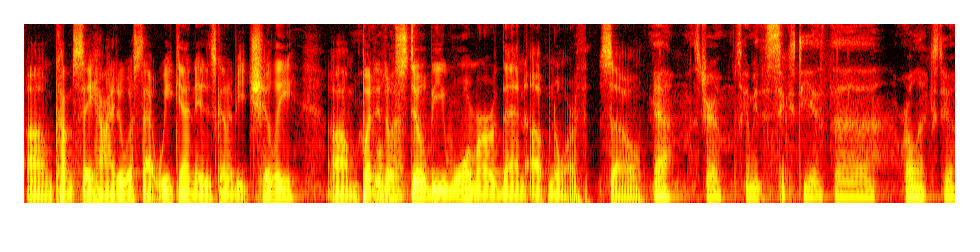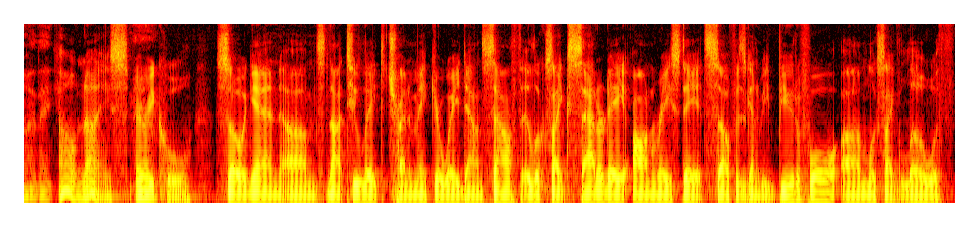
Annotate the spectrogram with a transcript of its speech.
Um, come say hi to us that weekend. It is going to be chilly, um, but it'll still be warmer than up north. So Yeah, that's true. It's gonna be the 60th uh, Rolex too. I think. Oh, nice. Very cool. So again, um, it's not too late to try to make your way down south. It looks like Saturday on race day itself is going to be beautiful. Um, looks like low with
